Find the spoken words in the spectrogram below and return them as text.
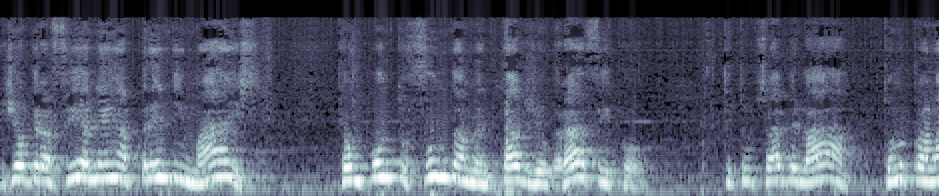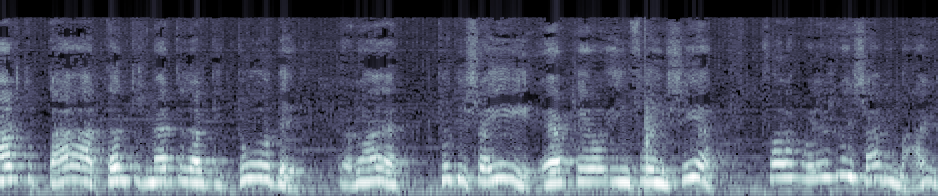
geografia nem aprendem mais, que é um ponto fundamental geográfico, que tu sabe lá, tu no Planalto tá, tantos metros de altitude, é? tudo isso aí é o que influencia. Fala com eles, nem sabem mais.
